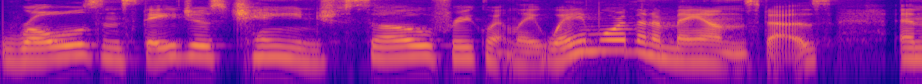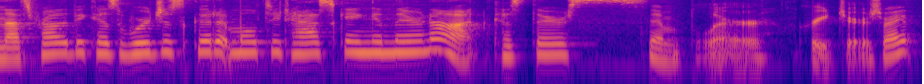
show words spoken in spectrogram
roles and stages change so frequently, way more than a man's does. And that's probably because we're just good at multitasking and they're not, because they're simpler creatures, right?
